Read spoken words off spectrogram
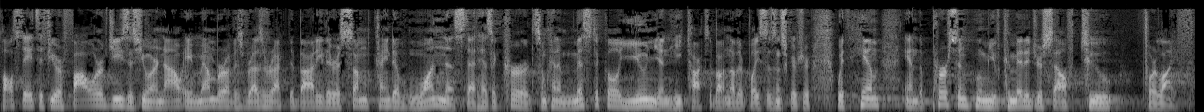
Paul states if you're a follower of Jesus, you are now a member of his resurrected body. There is some kind of oneness that has occurred, some kind of mystical union he talks about in other places in scripture with him and the person whom you've committed yourself to for life.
